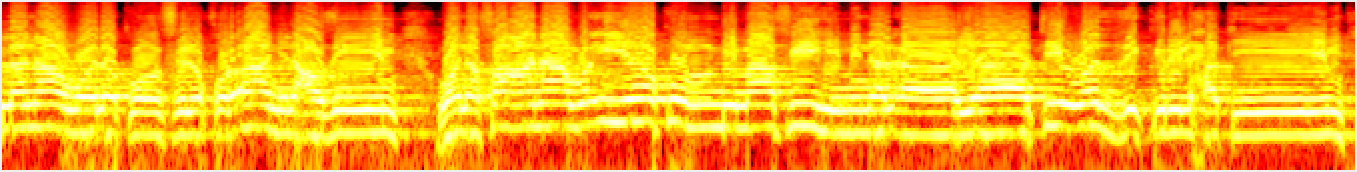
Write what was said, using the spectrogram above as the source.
لنا ولكم في القرآن العظيم ونفعنا وإياكم بما فيه من الآيات والذكر الحكيم.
